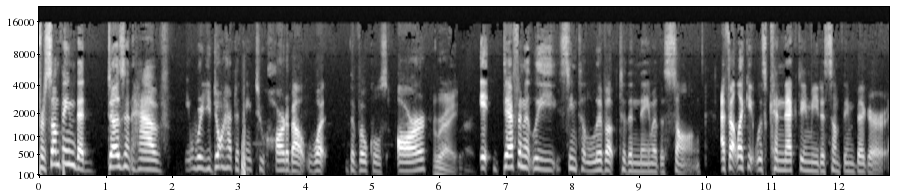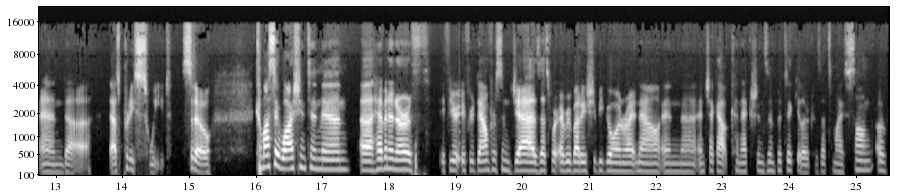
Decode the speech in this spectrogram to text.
for something that doesn't have where you don't have to think too hard about what the vocals are. Right. It definitely seemed to live up to the name of the song. I felt like it was connecting me to something bigger, and uh, that's pretty sweet. So, Kamasi Washington, man, uh, Heaven and Earth. If you're if you're down for some jazz, that's where everybody should be going right now, and uh, and check out Connections in particular because that's my song of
